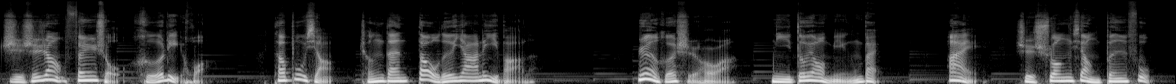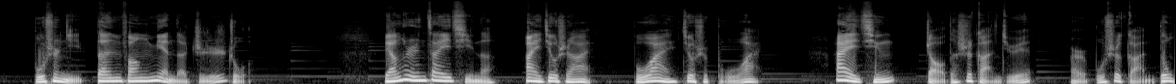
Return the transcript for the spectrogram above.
只是让分手合理化，他不想承担道德压力罢了。任何时候啊，你都要明白，爱。是双向奔赴，不是你单方面的执着。两个人在一起呢，爱就是爱，不爱就是不爱。爱情找的是感觉，而不是感动。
